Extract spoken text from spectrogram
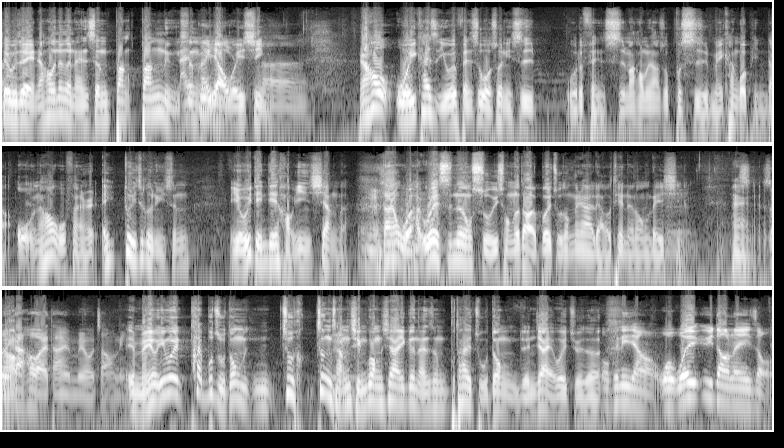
对不对？然后那个男生帮帮女生来要微信，然后我一开始以为粉丝，我说你是我的粉丝吗？后面他说不是，没看过频道。我然后我反而哎对这个女生有一点点好印象了。当然我还我也是那种属于从头到尾不会主动跟人家聊天的那种类型。哎，所以他后来他也没有找你，也没有，因为太不主动。就正常情况下，一个男生不太主动，人家也会觉得。我跟你讲，我我也遇到那一种，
